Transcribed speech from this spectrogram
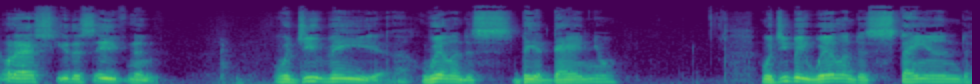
I want to ask you this evening would you be willing to be a Daniel? Would you be willing to stand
